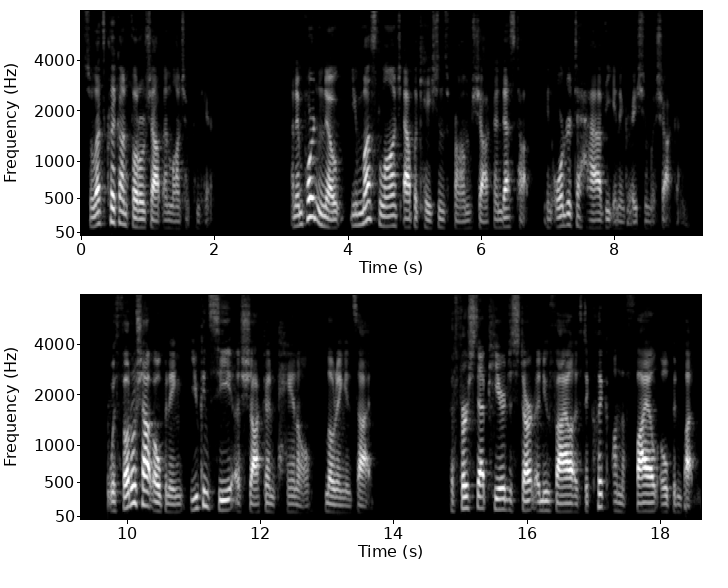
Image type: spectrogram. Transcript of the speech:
So let's click on Photoshop and launch it from here. An important note, you must launch applications from Shotgun Desktop in order to have the integration with Shotgun. With Photoshop opening, you can see a Shotgun panel loading inside. The first step here to start a new file is to click on the File Open button.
